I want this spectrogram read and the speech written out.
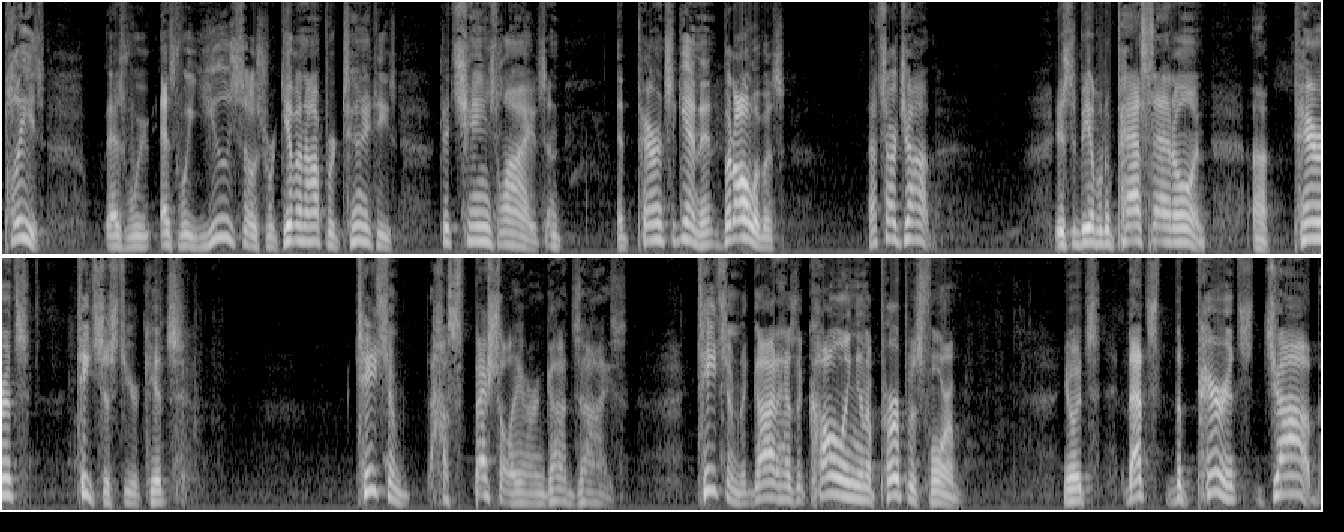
please, as we, as we use those, we're given opportunities to change lives. And, and parents, again, and, but all of us, that's our job, is to be able to pass that on. Uh, parents, teach this to your kids. Teach them how special they are in God's eyes. Teach them that God has a calling and a purpose for them. You know, it's that's the parents' job.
